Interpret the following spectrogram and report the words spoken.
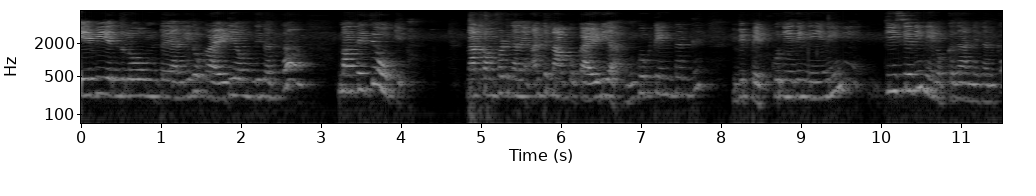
ఏవి ఎందులో ఉంటాయి అనేది ఒక ఐడియా ఉంది కనుక నాకైతే ఓకే. నా కంఫర్ట్గానే అంటే నాకు ఒక ఐడియా ఇంకొకటి ఏంటంటే ఇవి పెట్టుకునేది నేనే తీసేది నేను ఒక్కదాన్ని కనుక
